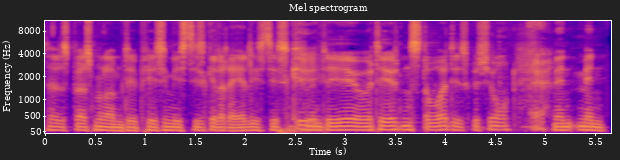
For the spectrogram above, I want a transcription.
Så er det et spørgsmål om det er pessimistisk eller realistisk, det, men det er, jo, det er jo den store diskussion. Ja. Men, men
